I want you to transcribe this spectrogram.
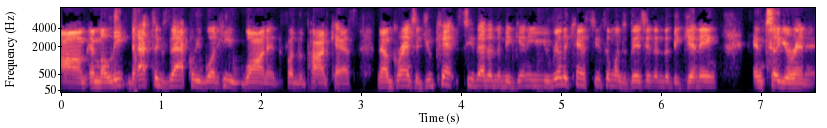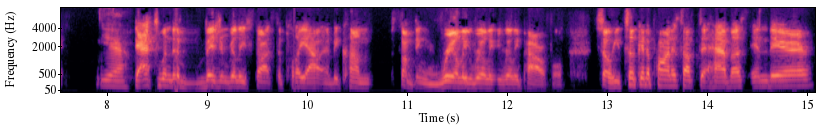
Um, and Malik, that's exactly what he wanted for the podcast. Now, granted, you can't see that in the beginning. You really can't see someone's vision in the beginning until you're in it. Yeah. That's when the vision really starts to play out and become something really, really, really powerful. So he took it upon himself to have us in there.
